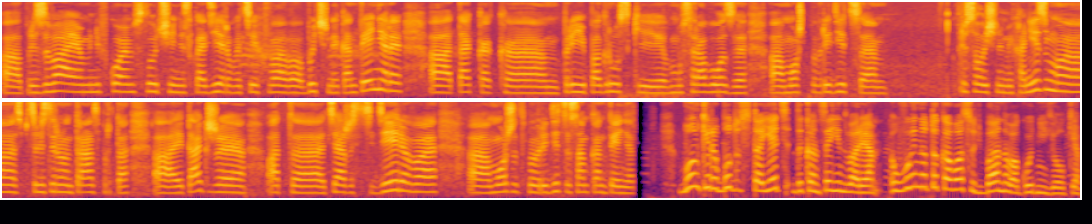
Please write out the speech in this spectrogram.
Э, призываем ни в коем случае не складировать их в обычные контейнеры, так как при погрузке в мусоровозы может повредиться прессовочный механизм специализированного транспорта, и также от тяжести дерева может повредиться сам контейнер. Бункеры будут стоять до конца января. Увы, но такова судьба новогодней елки.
